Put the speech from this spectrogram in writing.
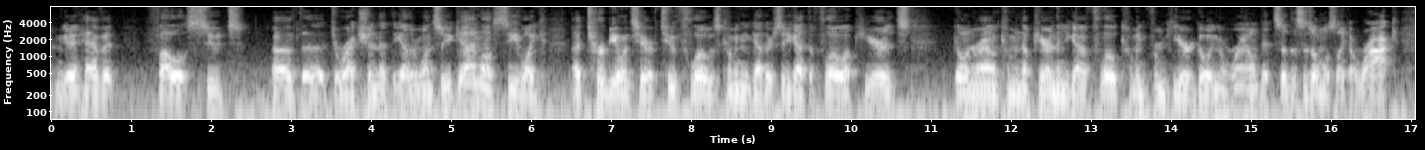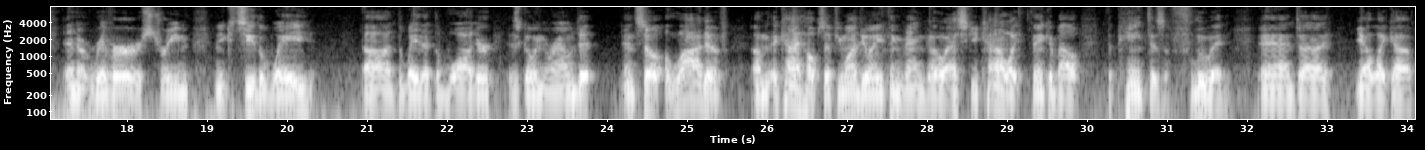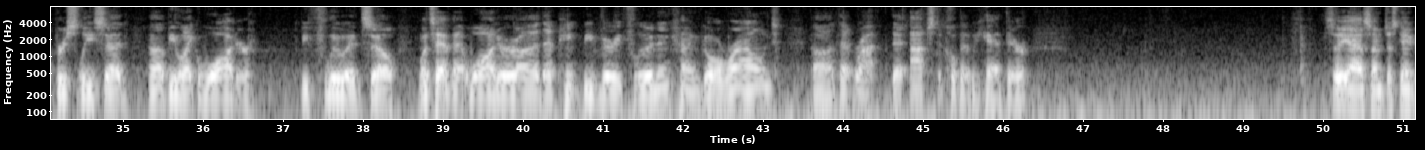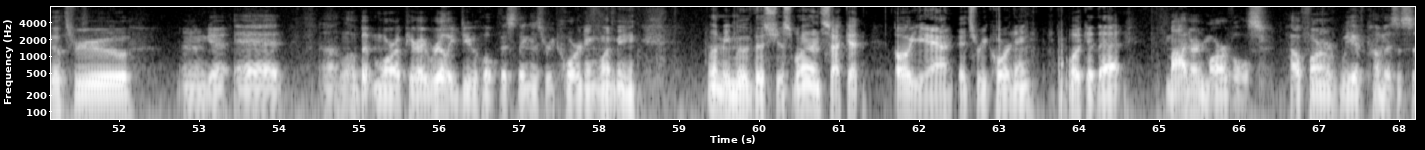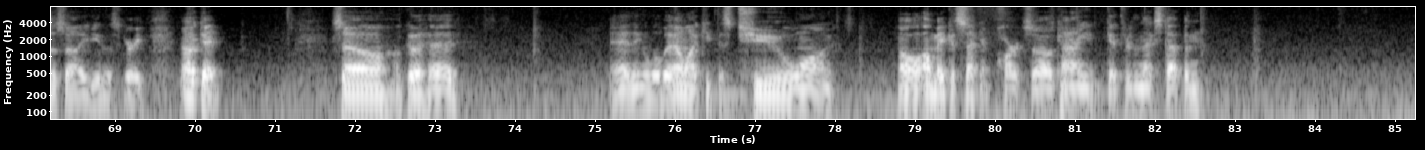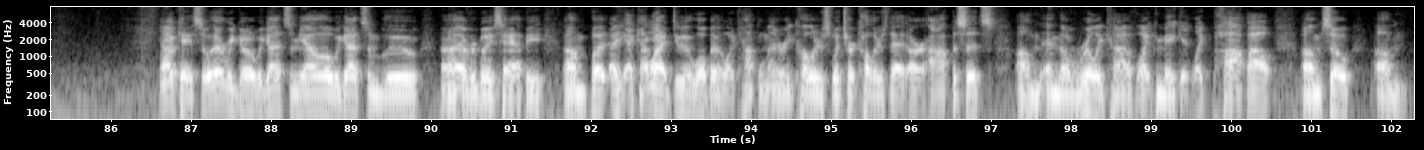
I'm going to have it follow suit of the direction that the other one. So you can almost see like a turbulence here of two flows coming together. So you got the flow up here, it's going around, coming up here, and then you got a flow coming from here going around it. So this is almost like a rock in a river or stream, and you can see the way, uh, the way that the water is going around it. And so a lot of, um, it kind of helps if you want to do anything Van Gogh-esque, you kind of like think about the paint as a fluid. And, uh, you know, like uh, Bruce Lee said, uh, be like water, be fluid. So let's have that water, uh, that paint be very fluid and kind of go around that rock, that obstacle that we had there. So yeah, so I'm just going to go through and I'm going to add a little bit more up here. I really do hope this thing is recording. Let me let me move this just one second. Oh yeah, it's recording. Look at that. Modern marvels. How far we have come as a society in this great. Okay. So I'll go ahead adding a little bit. I don't want to keep this too long. I'll, I'll make a second part so I'll kind of get through the next step and Okay, so there we go. We got some yellow, we got some blue. Uh, everybody's happy. Um, but I, I kind of want to do a little bit of like complementary colors, which are colors that are opposites. Um, and they'll really kind of like make it like pop out. Um, so, um,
